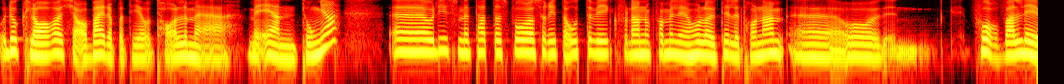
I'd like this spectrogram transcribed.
Og Da klarer ikke Arbeiderpartiet å tale med én tunge. Eh, og de som er tettest på, så Rita Ottervik, for denne familien holder jo til i Trondheim, eh, og får veldig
